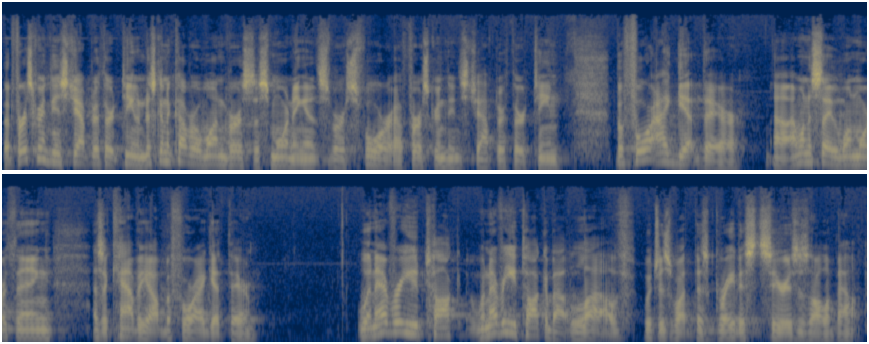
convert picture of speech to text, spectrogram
But 1 Corinthians chapter 13, I'm just going to cover one verse this morning, and it's verse 4 of 1 Corinthians chapter 13. Before I get there, uh, I want to say one more thing as a caveat before I get there whenever you talk whenever you talk about love which is what this greatest series is all about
